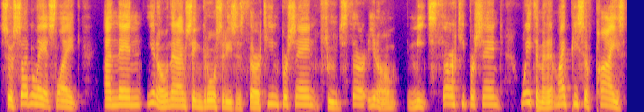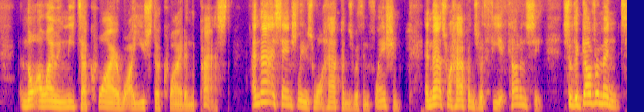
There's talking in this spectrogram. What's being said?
So suddenly it's like, and then, you know, and then I'm saying groceries is 13%, foods, 30, you know, meats 30%. Wait a minute, my piece of pie's not allowing me to acquire what I used to acquire in the past. And that essentially is what happens with inflation. And that's what happens with fiat currency. So the government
